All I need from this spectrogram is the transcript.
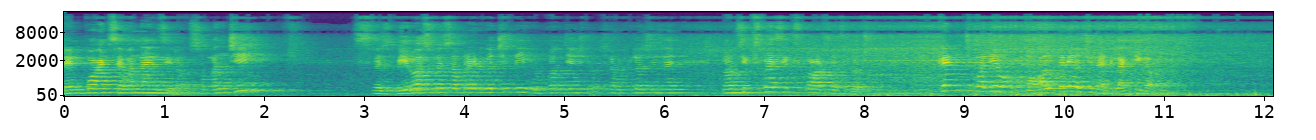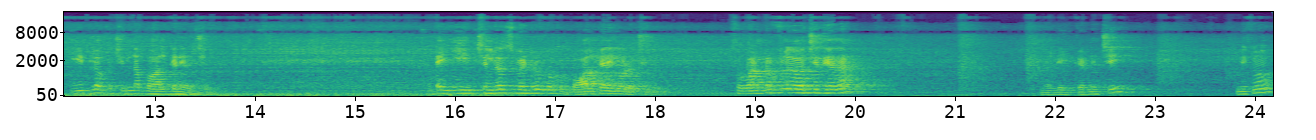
Ten point seven nine zero. So మంచి స్పేస్. బీరువా స్పేస్ సపరేట్గా వచ్చింది. వుడ్ వర్క్ చేయించుకోవచ్చు వచ్చింది. మనం సిక్స్ బై సిక్స్ కార్డ్స్ వేసుకోవచ్చు ఇక్కడి నుంచి మళ్ళీ ఒక బాల్కనీ వచ్చిందండి లక్కీగా మనం ఇంట్లో ఒక చిన్న బాల్కనీ వచ్చింది. అంటే ఈ చిల్డ్రన్స్ బెడ్రూమ్ ఒక బాల్కనీ కూడా వచ్చింది. సో వండర్ఫుల్గా వచ్చింది కదా? మళ్ళీ ఇక్కడి నుంచి మీకు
